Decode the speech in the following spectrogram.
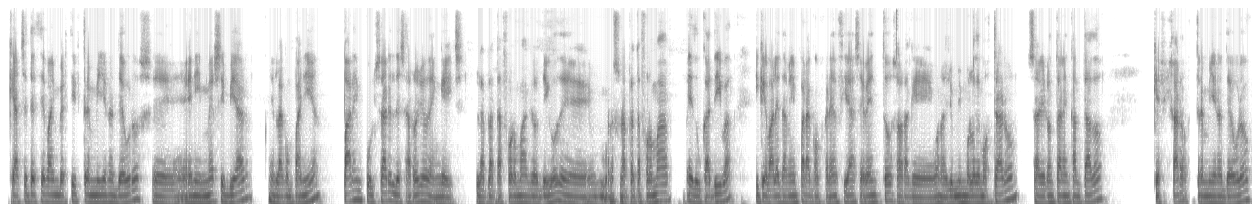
que HTC va a invertir 3 millones de euros eh, en Immersive VR en la compañía para impulsar el desarrollo de Engage, la plataforma que os digo, de, bueno, es una plataforma educativa y que vale también para conferencias, eventos, ahora que bueno, ellos mismos lo demostraron, salieron tan encantados que fijaros, 3 millones de euros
